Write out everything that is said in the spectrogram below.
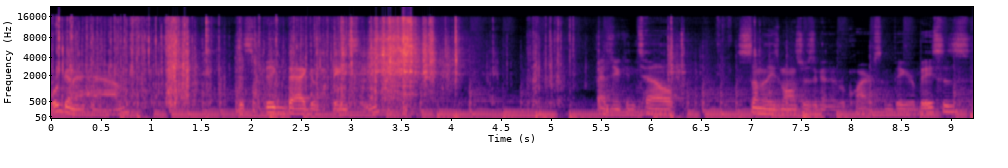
we're gonna have this big bag of bases. As you can tell, some of these monsters are gonna require some bigger bases,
